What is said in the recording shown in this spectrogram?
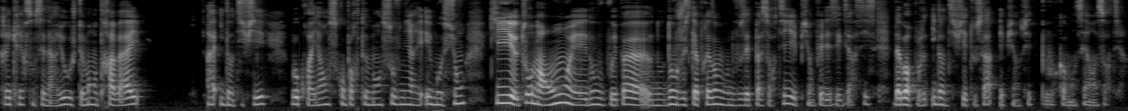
réécrire son scénario où justement on travaille à identifier vos croyances, comportements, souvenirs et émotions qui tournent en rond et dont vous pouvez pas, dont jusqu'à présent vous ne vous êtes pas sorti. Et puis on fait des exercices d'abord pour identifier tout ça et puis ensuite pour commencer à en sortir.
